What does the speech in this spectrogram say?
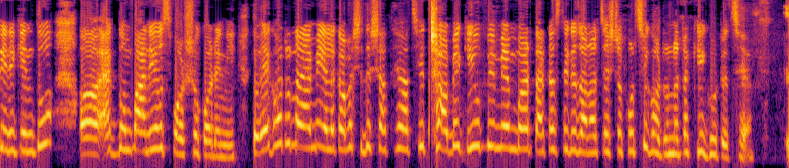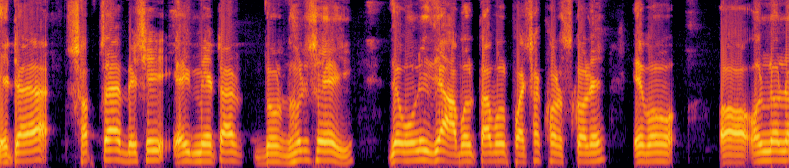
তিনি কিন্তু একদম পানিও স্পর্শ করেনি। তো এই ঘটনায় আমি এলাকাবাসীদের সাথে আছি। সাবেক ইউপি মেম্বার তার কাছ থেকে জানার চেষ্টা করছি ঘটনাটা কি ঘটেছে। এটা সবচেয়ে বেশি এই মেয়েটার দৌড় ধরেছে এই যে উনি যে আবল তাবল পয়সা খরচ করে এবং অন্য অন্য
